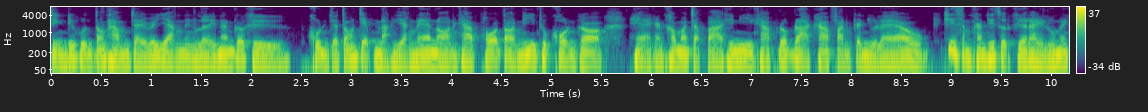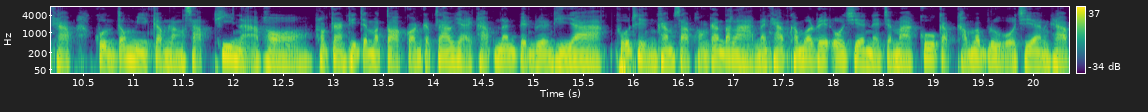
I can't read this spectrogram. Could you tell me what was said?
สิ่งที่คุณต้องทำใจไว้อย่างหนึ่งเลยนั่นก็คือคุณจะต้องเจ็บหนักอย่างแน่นอนครับ เพราะว่าตอนนี้ทุกคนก็แห่กันเข้ามาจับปลาที่นี่ครับรบราค่าฟันกันอยู่แล้ว ที่สำคัญที่สุดคืออะไรรู้ไหมครับ คุณต้องมีกำลังทรัพย์ที่หนาพอ เพราะการที่จะมาต่อกรกับเจ้าใหญ่ครับนั่นเป็นเรื่องที่ยาก พูดถึงคำศัพท์ของการตลาดนะครับคำว่า red ocean เนี่ยจะมาคู่กับคำว่า blue ocean ครับ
